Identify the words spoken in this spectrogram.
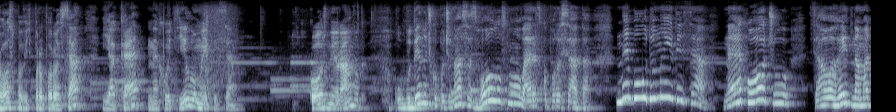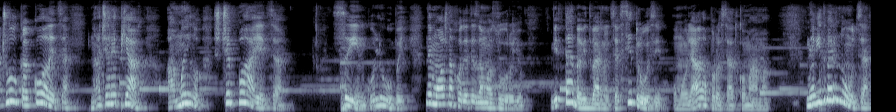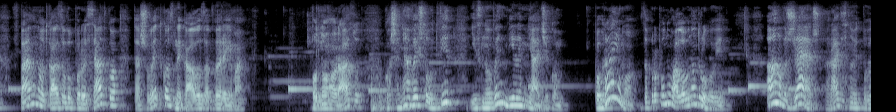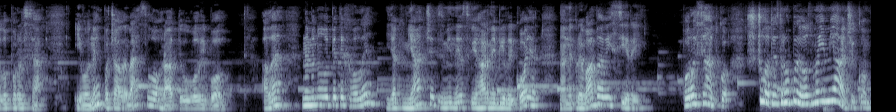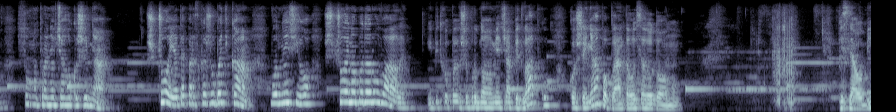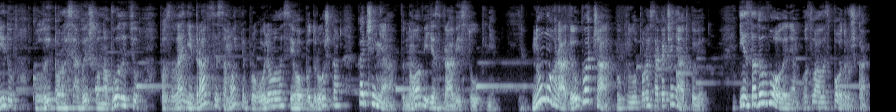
Розповідь про порося, яке не хотіло митися. Кожний ранок у будиночку починався з голосного вереску поросята. Не буду митися, не хочу. Ця огидна мачулка колиться на череп'ях, а мило щепається. Синку, любий, не можна ходити за мазурою. Від тебе відвернуться всі друзі, умовляла поросятко мама. Не відвернуться, впевнено отказувало поросятко та швидко зникало за дверима. Одного разу кошеня вийшло в двір із новим білим м'ячиком. Пограємо? запропонувала вона другові. «А вже ж!» – радісно відповіло порося, і вони почали весело грати у волейбол. Але не минуло п'яти хвилин, як м'ячик змінив свій гарний білий колір на непривабливий сірий. Поросятко, що ти зробило з моїм м'ячиком? сумно пронявчало кошеня. Що я тепер скажу батькам? Вони ж його щойно подарували. І, підхопивши брудного м'яча під лапку, кошеня попленталося додому. Після обіду, коли порося вийшло на вулицю, по зеленій травці самотньо прогулювалася його подружка каченя в новій яскравій сукні. Нумо грати у квача. гукнуло порося каченяткові. Із задоволенням озвалась подружка.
